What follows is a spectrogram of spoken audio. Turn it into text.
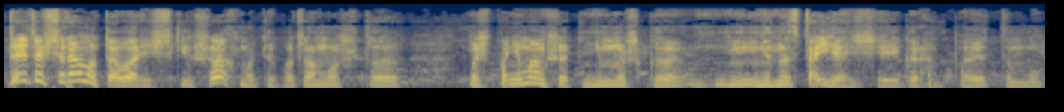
Да это все равно товарищеские шахматы, потому что мы же понимаем, что это немножко не настоящая игра. Поэтому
